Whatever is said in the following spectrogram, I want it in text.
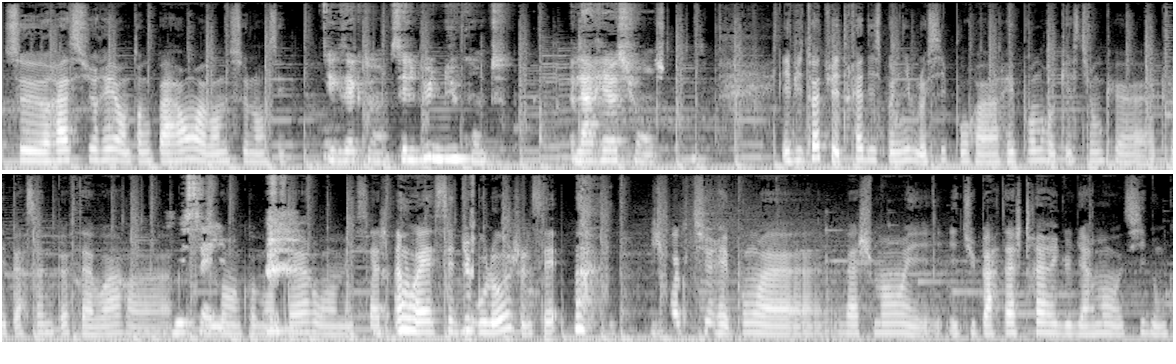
se rassurer en tant que parent avant de se lancer. Exactement, c'est le but du compte, la réassurance. Et puis toi, tu es très disponible aussi pour répondre aux questions que, les personnes peuvent avoir, soit en commentaire ou en message. Ah ouais, c'est du boulot, je le sais. je vois que tu réponds vachement et, tu partages très régulièrement aussi. Donc,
